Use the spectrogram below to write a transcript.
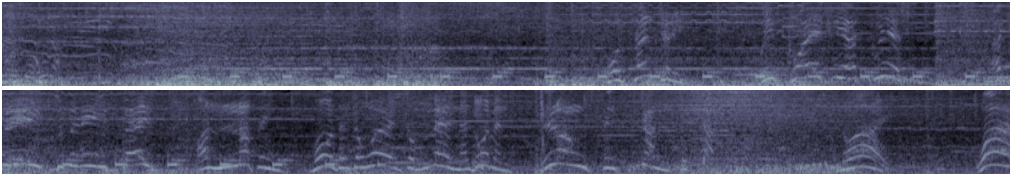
we've quietly acquiesced, agreed to believe based on nothing more than the words of men and women long since gone to dust. And why? Why?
